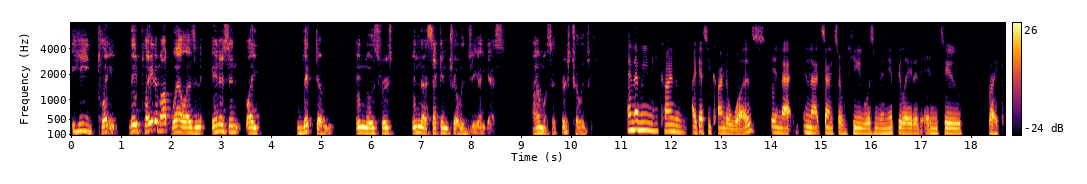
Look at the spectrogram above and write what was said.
he played. They played him up well as an innocent like victim in those first in the second trilogy. I guess I almost said first trilogy. and I mean he kind of, I guess he kind of was in that in that sense of he was manipulated into like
